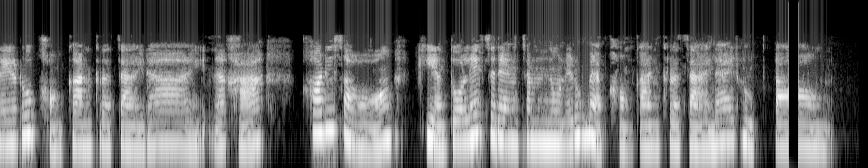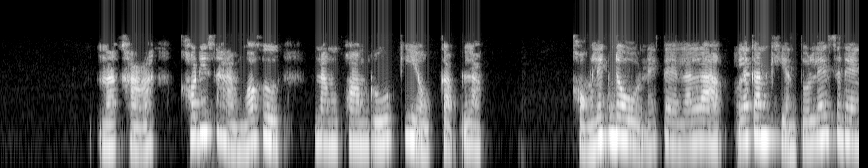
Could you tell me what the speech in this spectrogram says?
ในรูปของการกระจายได้นะคะ ข้อที่ 2 เขียนตัวเลขแสดงจำนวนในรูปแบบของการกระจายได้ถูกต้องนะคะ ข้อที่ 3 ก็คือนำความรู้เกี่ยวกับหลัก ของเลขโดดในแต่ละหลัก และการเขียนตัวเลขแสดง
